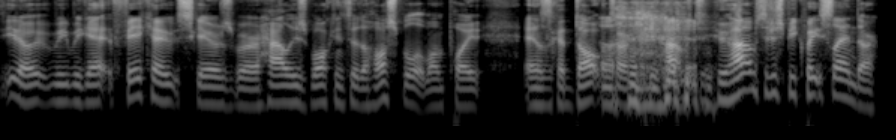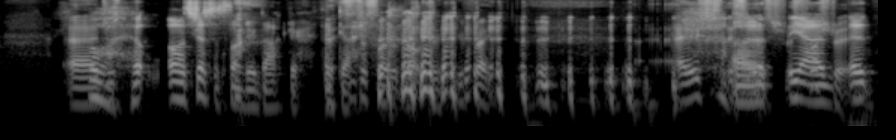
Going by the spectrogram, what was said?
you know we, we get fake out scares where Hallie's walking through the hospital at one point, and there's like a doctor who happens to, who happens to just be quite slender. Uh, oh, just, oh, it's just a slender doctor. Thank it's God. just a doctor. You're fine. And it's, it's, Uh, it's, yeah, frustrating. it,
